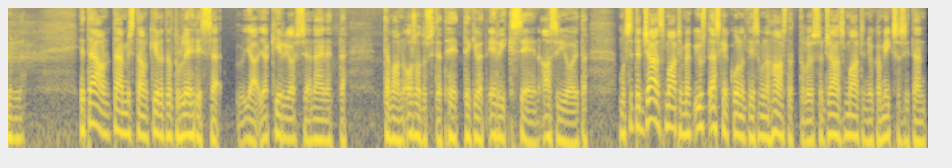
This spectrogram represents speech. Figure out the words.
Kyllä. Ja tämä on tämä, mistä on kirjoiteltu lehdissä ja, ja kirjoissa ja näin, että tämä on osoitus sitä, että he tekivät erikseen asioita. Mutta sitten Giles Martin, me just äsken kuunneltiin semmoinen haastattelu, jossa Giles Martin, joka miksasi tämän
